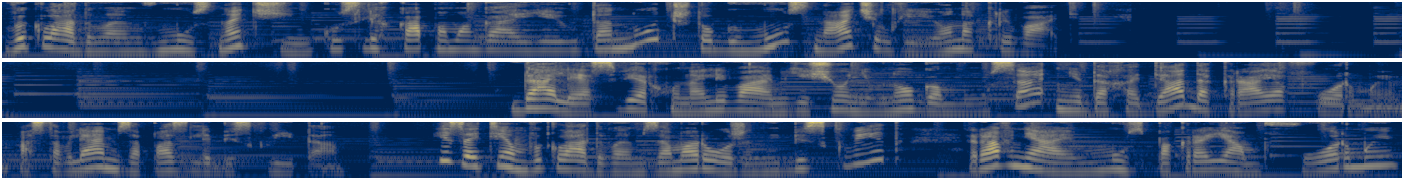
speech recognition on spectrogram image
Выкладываем в мусс начинку, слегка помогая ей утонуть, чтобы мусс начал ее накрывать. Далее сверху наливаем еще немного мусса, не доходя до края формы. Оставляем запас для бисквита. И затем выкладываем замороженный бисквит, равняем мусс по краям формы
